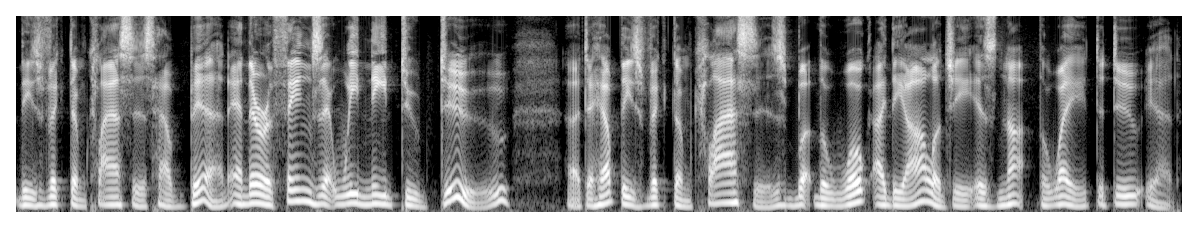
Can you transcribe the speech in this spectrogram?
these victim classes have been. And there are things that we need to do uh, to help these victim classes, but the woke ideology is not the way to do it.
